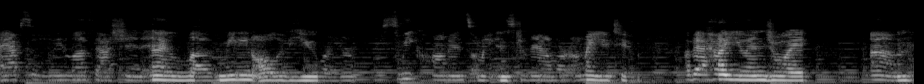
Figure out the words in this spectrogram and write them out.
I absolutely love fashion and I love meeting all of you or your sweet comments on my Instagram or on my YouTube about how you enjoy, um,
